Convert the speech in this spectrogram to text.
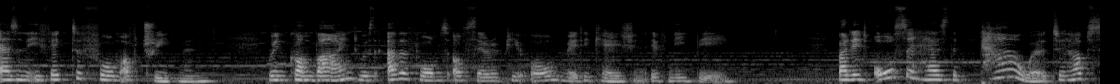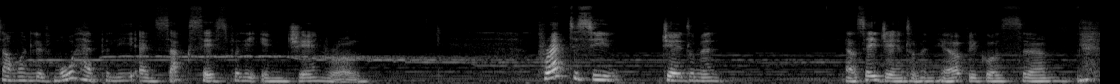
as an effective form of treatment when combined with other forms of therapy or medication if need be. But it also has the power to help someone live more happily and successfully in general. Practicing, gentlemen, I'll say gentlemen here because um,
